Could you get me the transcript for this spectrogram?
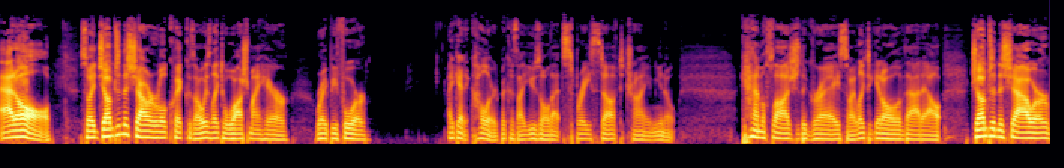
at all. So I jumped in the shower real quick because I always like to wash my hair right before I get it colored because I use all that spray stuff to try and, you know, camouflage the gray. So I like to get all of that out. Jumped in the shower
